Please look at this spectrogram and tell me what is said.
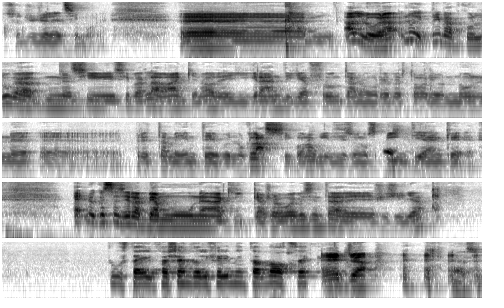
ci aggiungerei il Simone. Ehm, allora, noi prima con Luca mh, si, si parlava anche no, dei grandi che affrontano un repertorio non eh, prettamente quello classico, no? quindi si sono spinti anche. Eh, noi questa sera abbiamo una chicca, ce la vuoi presentare, Cecilia? Tu stai facendo riferimento a Wozzeck, Eh già. Eh, sì.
